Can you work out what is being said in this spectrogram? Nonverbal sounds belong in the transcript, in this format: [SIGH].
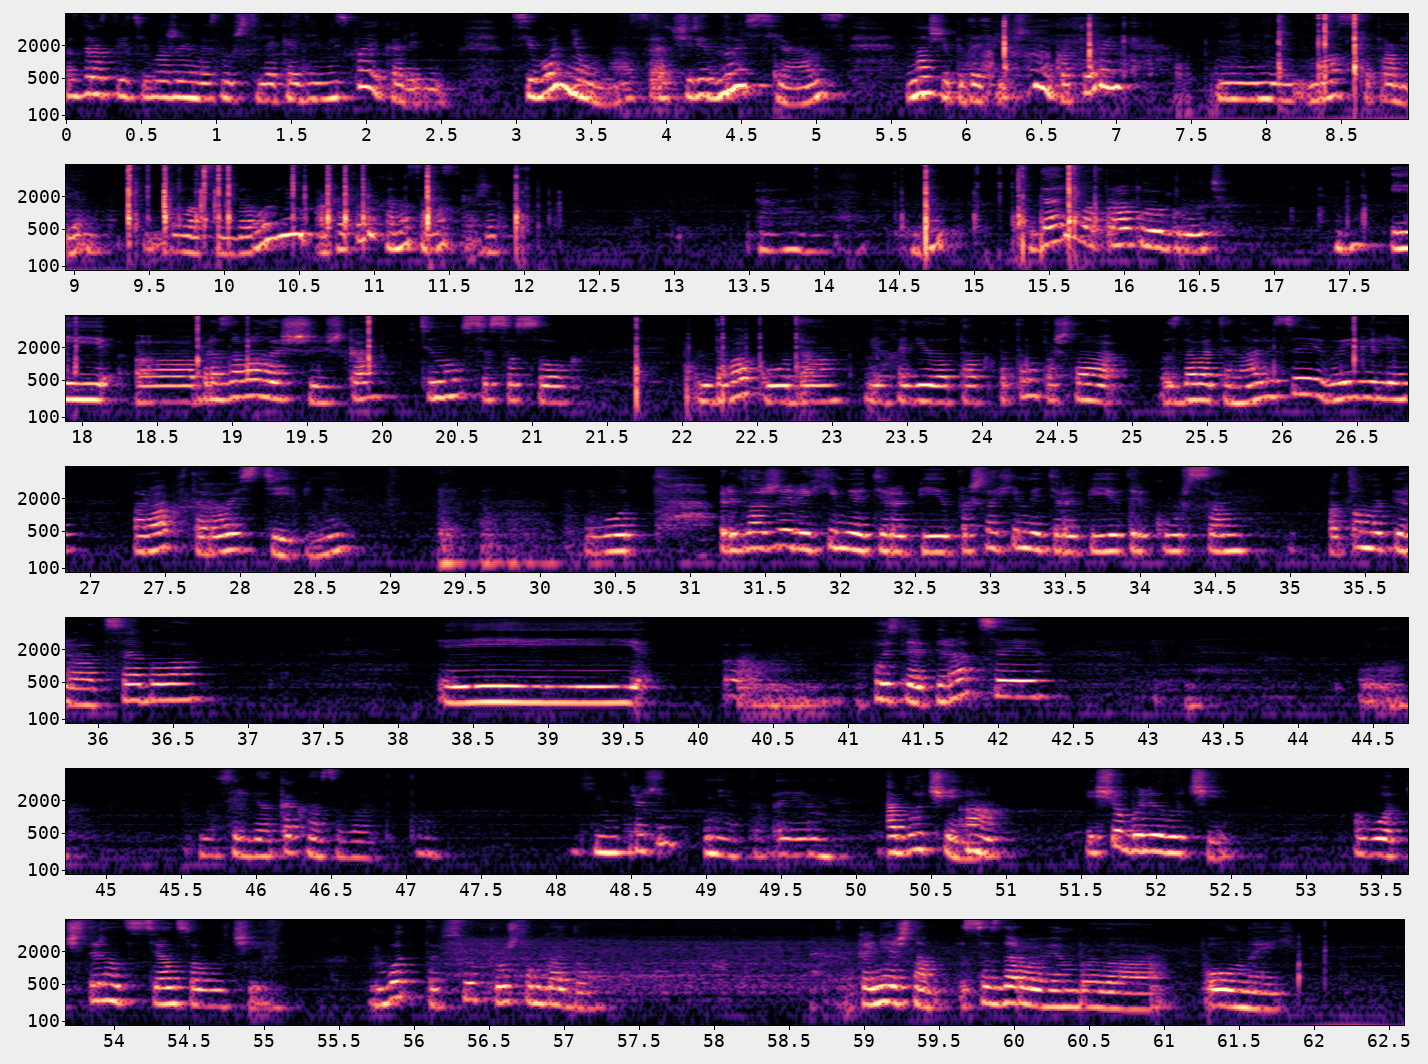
Здравствуйте, уважаемые слушатели Академии СПА и коллеги. Сегодня у нас очередной сеанс нашей подопечной, у которой масса проблем была со здоровьем, о которых она сама скажет. Ударила правую грудь, и а, образовалась шишка, втянулся сосок. Два года я ходила так, потом пошла сдавать анализы, и выявили рак второй степени. Вот, предложили химиотерапию, прошла химиотерапию, три курса, потом операция была. И э, после операции, Сергей, как называют это? Химиотерапия? Нет, э, облучение. А. Еще были лучи. Вот, 14 сеансов лучей. Вот это все в прошлом году. Конечно, со здоровьем было полный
